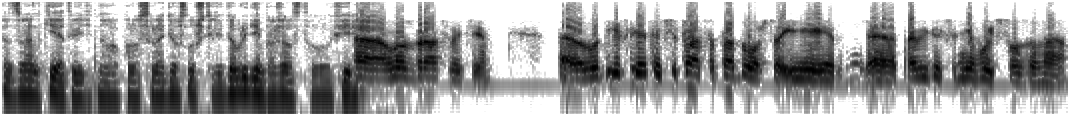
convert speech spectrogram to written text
звонки, ответить на вопросы радиослушателей. Добрый день, пожалуйста, в эфире. Алло, здравствуйте. Э, вот если эта ситуация продолжится и э, правительство не будет создано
